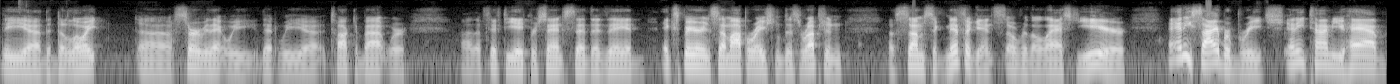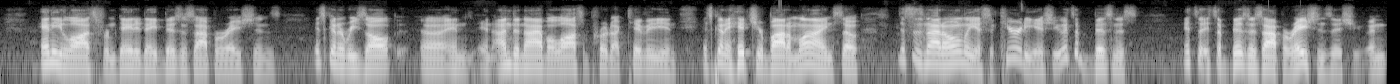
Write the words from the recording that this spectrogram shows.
the uh, the Deloitte survey that we that we talked about, where the 58% said that they had experienced some operational disruption of some significance over the last year. Any cyber breach, anytime you have any loss from day-to-day business operations, it's going to result uh, in an undeniable loss of productivity and it's going to hit your bottom line. So this is not only a security issue, it's a business it's a, it's a business operations issue. And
